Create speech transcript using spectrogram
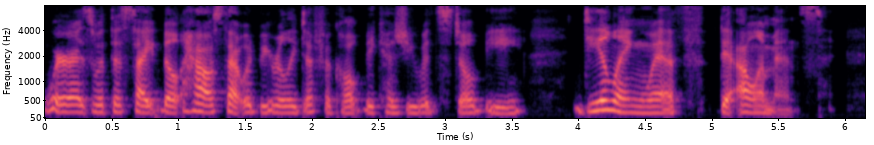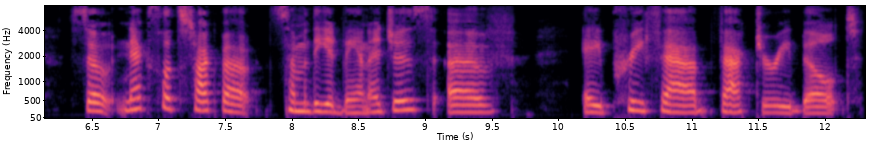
Whereas with a site built house, that would be really difficult because you would still be dealing with the elements so, next, let's talk about some of the advantages of a prefab factory built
